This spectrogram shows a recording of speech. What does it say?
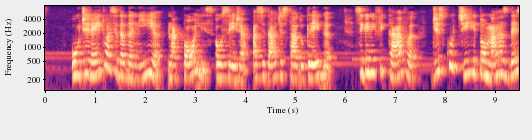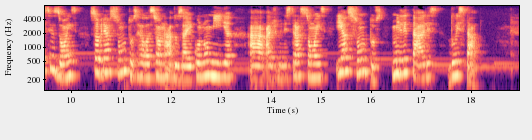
O direito à cidadania na polis, ou seja, a cidade-estado grega, significava discutir e tomar as decisões sobre assuntos relacionados à economia, a administrações e assuntos militares do Estado.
